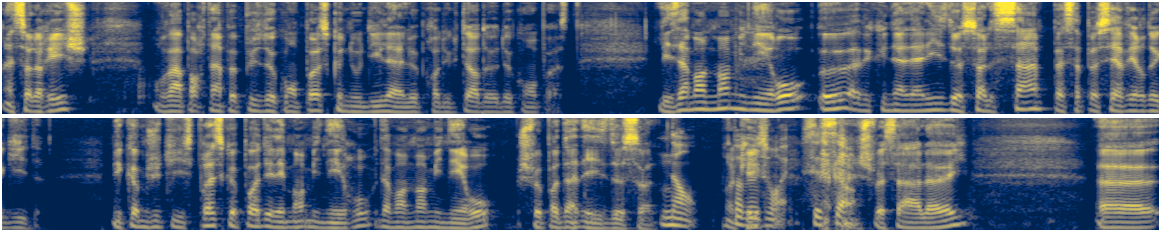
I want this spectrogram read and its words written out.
un sol riche, on va apporter un peu plus de compost que nous dit la- le producteur de, de compost. Les amendements minéraux, eux, avec une analyse de sol simple, ben, ça peut servir de guide. Mais comme j'utilise presque pas d'éléments minéraux, d'amendements minéraux, je fais pas d'analyse de sol. Non, pas besoin. C'est ça. Je fais ça à l'œil. Euh,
